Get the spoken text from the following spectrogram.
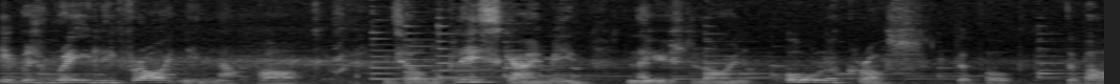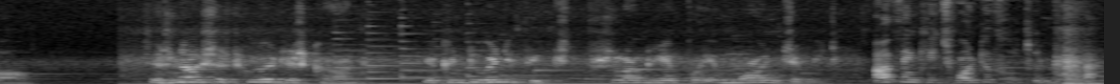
It was really frightening that part until the police came in and they used to line all across the pub, the bar. There's no such word as can't. You can do anything so long as you put your mind to it. I think it's wonderful to look back.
